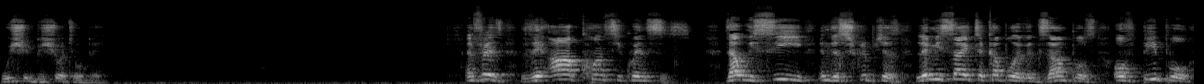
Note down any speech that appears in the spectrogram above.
we should be sure to obey. And friends, there are consequences. that we see in the scriptures. Let me cite a couple of examples of people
